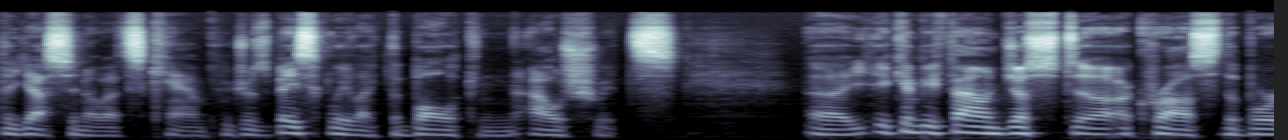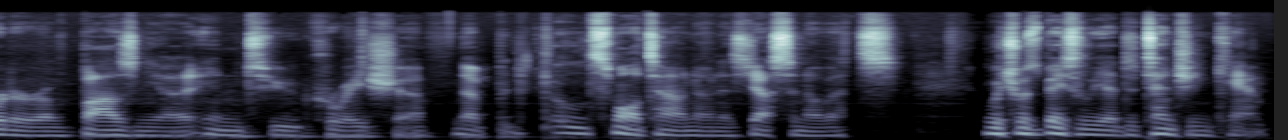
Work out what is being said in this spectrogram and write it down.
the Jasenovac camp, which was basically like the Balkan Auschwitz. Uh, it can be found just uh, across the border of Bosnia into Croatia, a small town known as Jasenovac which was basically a detention camp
